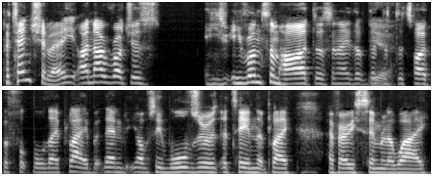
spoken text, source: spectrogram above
Potentially, I know Rodgers. He, he runs them hard, doesn't he? The, the, Yeah. the type of football they play. But then obviously Wolves are a, team that play a very similar way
